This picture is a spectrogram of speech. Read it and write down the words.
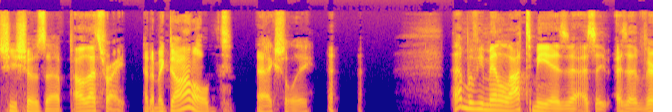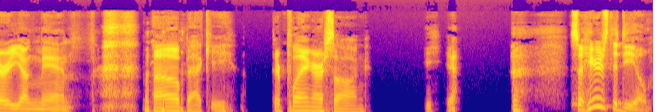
she shows up oh, that's right. at a McDonald's actually. That movie meant a lot to me as a as a as a very young man. oh, Becky, they're playing our song. Yeah. So here's the deal.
